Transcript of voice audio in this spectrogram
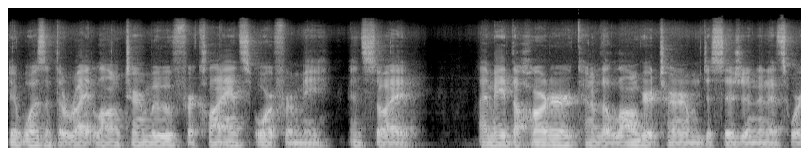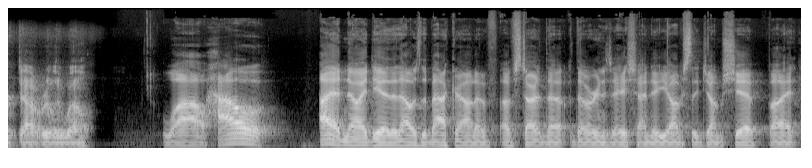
it wasn't the right long term move for clients or for me. And so I I made the harder, kind of the longer term decision, and it's worked out really well. Wow. How I had no idea that that was the background of, of starting the, the organization. I knew you obviously jumped ship, but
